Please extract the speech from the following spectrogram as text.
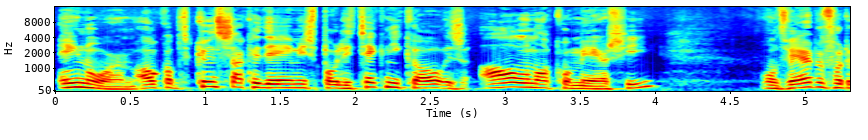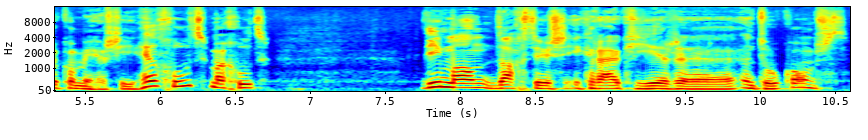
enorm. Ook op de kunstacademies, Polytechnico, is allemaal commercie. Ontwerpen voor de commercie. Heel goed, maar goed. Die man dacht dus, ik ruik hier uh, een toekomst.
